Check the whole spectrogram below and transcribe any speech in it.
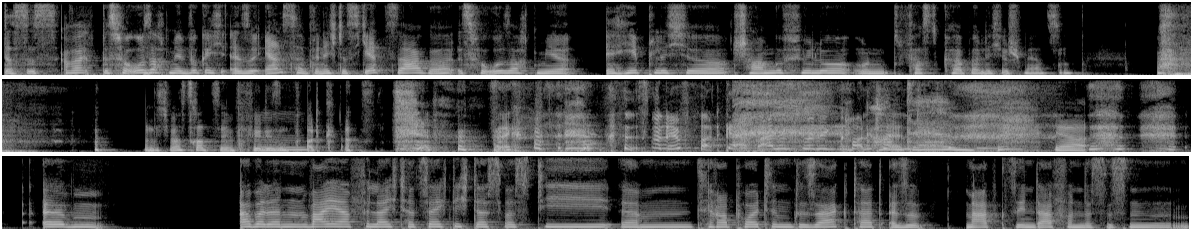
Das ist, Aber das verursacht mir wirklich, also ernsthaft, wenn ich das jetzt sage, es verursacht mir erhebliche Schamgefühle und fast körperliche Schmerzen. und ich mache es trotzdem für diesen Mhm. Podcast. sehr gut. alles für den Podcast, alles für den Content. Ja. Ähm, aber dann war ja vielleicht tatsächlich das, was die ähm, Therapeutin gesagt hat, also mal abgesehen davon, dass es ein,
